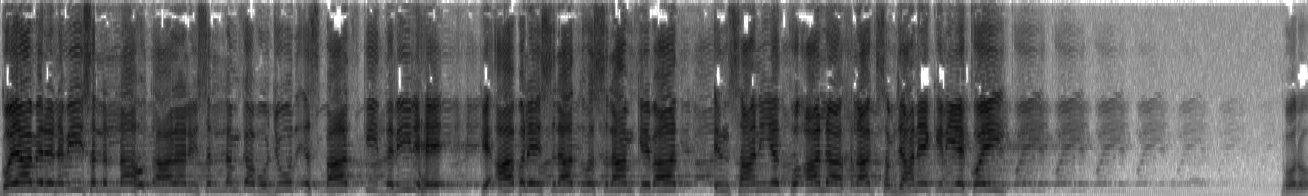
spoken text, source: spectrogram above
گویا میرے نبی صلی اللہ تعالی علیہ وسلم کا وجود اس بات کی دلیل ہے کہ آپ علیہ السلاۃ والسلام کے بعد انسانیت کو اعلیٰ اخلاق سمجھانے کے لیے کوئی بولو۔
